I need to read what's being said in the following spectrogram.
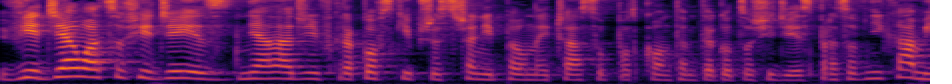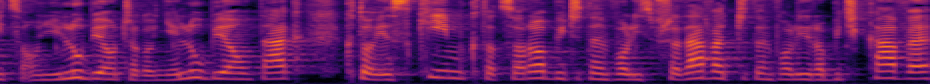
wiedziała, co się dzieje z dnia na dzień w krakowskiej przestrzeni pełnej czasu pod kątem tego, co się dzieje z pracownikami, co oni lubią, czego nie lubią, tak? Kto jest kim, kto co robi, czy ten woli sprzedawać, czy ten woli robić kawę.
